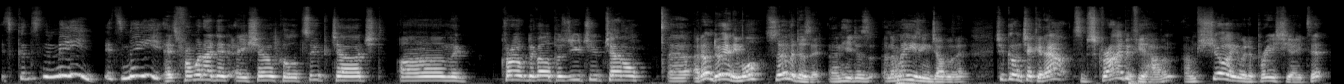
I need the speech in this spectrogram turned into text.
it's. It's me. It's me. It's from when I did a show called Supercharged on the Chrome Developers YouTube channel. Uh, I don't do it anymore. Surma does it, and he does an amazing job of it. Should go and check it out. Subscribe if you haven't. I'm sure you would appreciate it.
